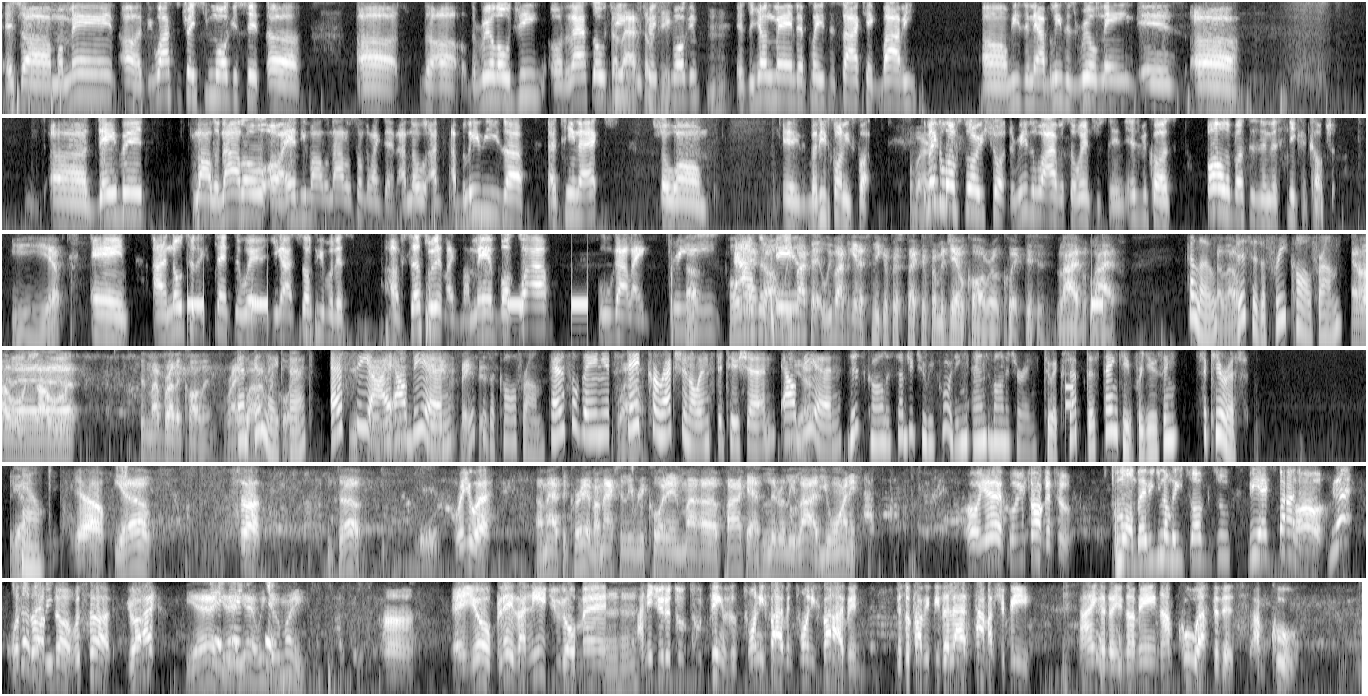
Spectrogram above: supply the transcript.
It's uh my man. Uh, if you watch the Tracy Morgan shit, uh, uh, the uh, the real OG or the last OG The Last with Tracy OG. Morgan, Mhm. it's the young man that plays his sidekick Bobby. Um, he's in there. I believe his real name is uh, uh, David Maldonado or Andy Maldonado, something like that. I know. I, I believe he's uh, Latina X. So um, eh, but he's funny as fuck. word. To make a long story short, the reason why I was so interested is because all of us is in the sneaker culture, yep. and I know to the extent to where you got some people that's obsessed with it, like my man Buck Wild, who got like Oh, three hold that thousand thought. We pairs. about to we about to get a sneaker perspective from a jail call real quick. This is live live. Hello. Hello? This is a free call from Uh, This is my brother calling right an while I'm inmate recording. at SCI even- you can't even Albion, fake this is a call from. Pennsylvania Wow. State Correctional Institution, Albion. This call is subject to recording and monitoring. To accept this, thank you for using Securus. Yo, Now, Yo, yo, what's up? What's up? Where you at? I'm at the crib. I'm actually recording my uh, podcast literally live. You want it? Oh yeah, who you talking to? Come on, baby, you know who you talking to? BX Bonnet. Oh, You right? what's up, baby? though? What's up? You alright? Yeah, Yeah, yeah, yeah, yeah. We yeah. good money. Uh, hey yo, Blaze, I need you though, man. Mhm. I need you to do two things: 25 and 25, and this will probably be the last time I should be. I ain't gonna, you know what I mean? I'm cool after this. I'm cool.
